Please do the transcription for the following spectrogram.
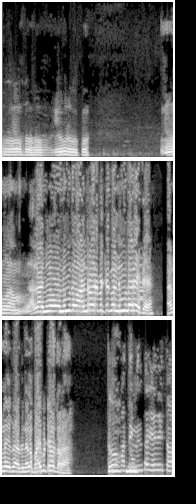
ಓಹೋ ಇವ್ರು ಅಲ್ಲ ನೀವು ನಿಮ್ದು ಅಂಡರ್ವೇರ್ ಬಿಟ್ಟಿದ್ಮೇಲೆ ನಿಮ್ದು ಏನೈತೆ? ಅನ್ನ ಇದು ಅದನ್ನೆಲ್ಲ ಬಾಯ್ಬಿಟ್ಟು ಹೇಳ್ತಾರ? ತೂ ಮತ್ತೆ ನಿಂತಾಗ ಏನೈತೋ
